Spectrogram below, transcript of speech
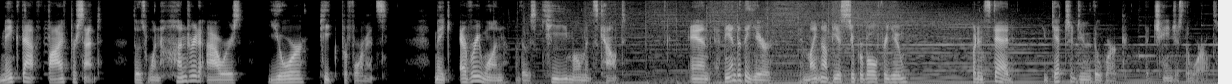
Make that 5% those 100 hours your peak performance. Make every one of those key moments count. And at the end of the year, it might not be a Super Bowl for you, but instead, you get to do the work that changes the world.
